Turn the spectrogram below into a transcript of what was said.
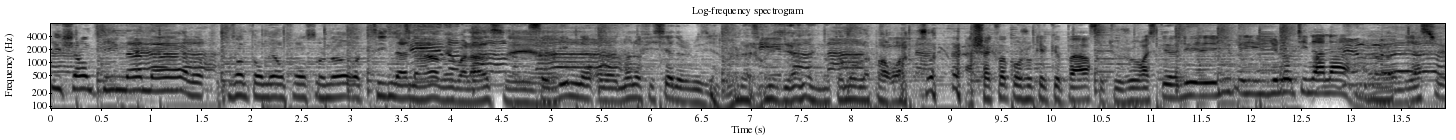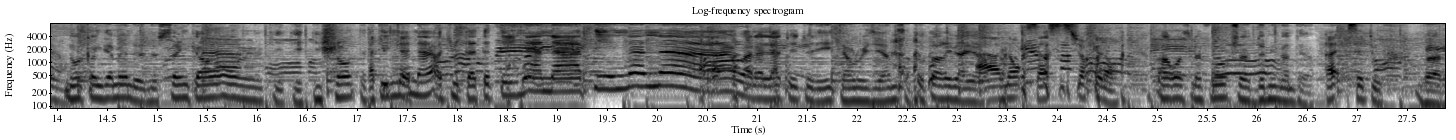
il chante Tinana. Alors, vous entendez en fond sonore Tinana, mais voilà, c'est C'est euh, l'hymne euh, non officiel de la Louisiane. de la Louisiane, et notamment de la paroisse. À chaque fois qu'on joue quelque part, c'est toujours est-ce que you, know Tinana? Euh, Bien sûr. Donc un gamin de, de 5 ans qui, qui, qui chante tue-tête. Tinana, tue-tête, Tinana, Tinana. Voilà, là tu te dis, t'es en Louisiane, ça peut pas arriver ailleurs. Ah non, ça c'est sûr que non. Paroisse La Fourche 2021. Ouais, c'est tout. Voilà.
